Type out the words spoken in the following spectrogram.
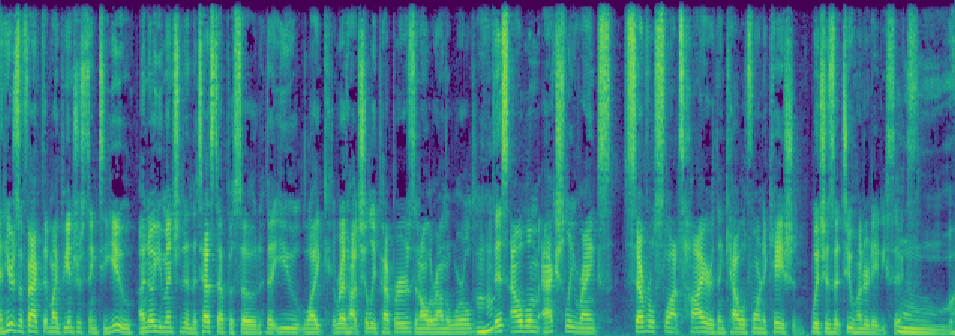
And here's a fact that might be interesting to you. I know you mentioned in the test episode that you like the Red Hot Chili Peppers and All Around the World. Mm-hmm. This album actually ranks several slots higher than Californication, which is at 286. Ooh,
